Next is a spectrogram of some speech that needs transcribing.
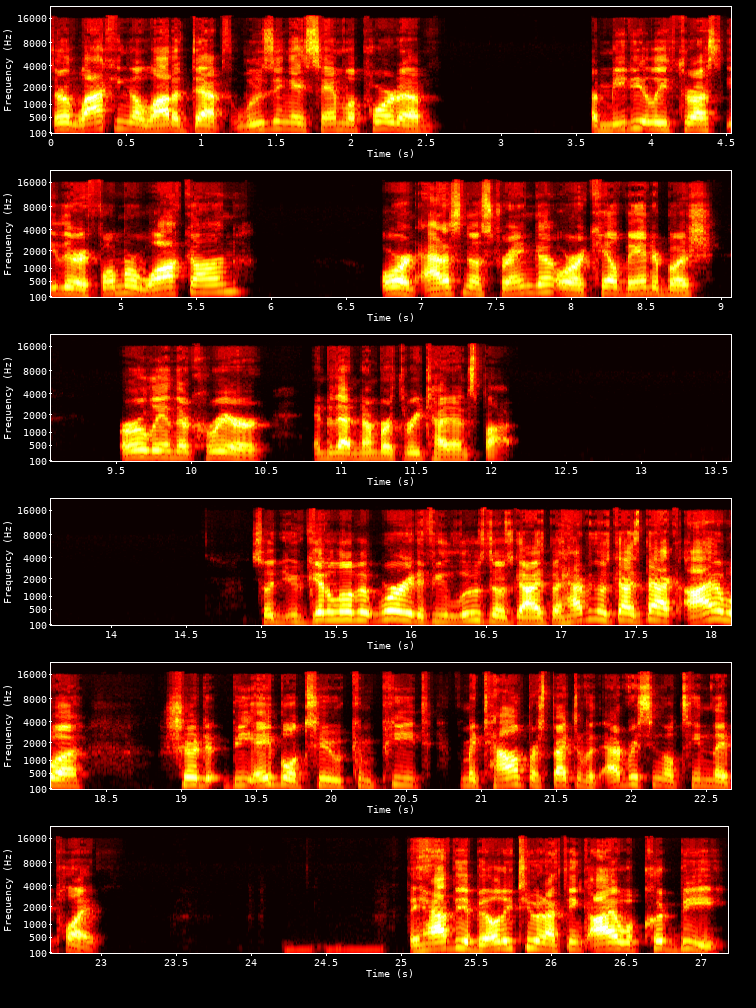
they're lacking a lot of depth. Losing a Sam LaPorta immediately thrust either a former walk on or an Addison Ostrenga or a Kale Vanderbush early in their career into that number three tight end spot. So you get a little bit worried if you lose those guys, but having those guys back, Iowa should be able to compete from a talent perspective with every single team they play. They have the ability to, and I think Iowa could be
